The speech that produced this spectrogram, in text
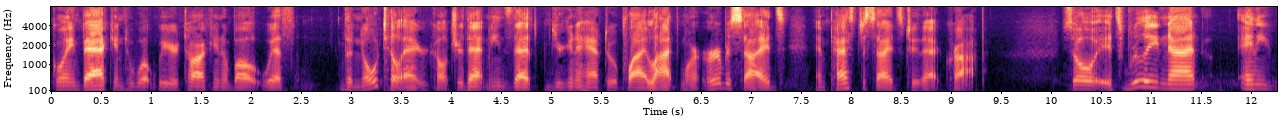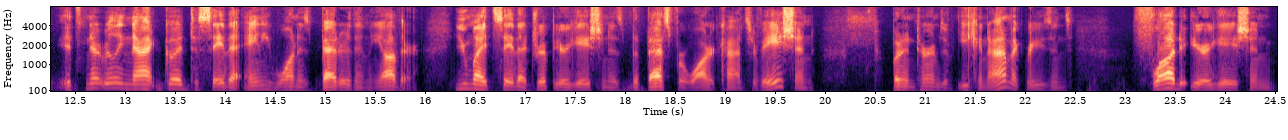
going back into what we were talking about with the no-till agriculture, that means that you're going to have to apply a lot more herbicides and pesticides to that crop. So it's really not any it's not really not good to say that any one is better than the other. You might say that drip irrigation is the best for water conservation, but in terms of economic reasons, flood irrigation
